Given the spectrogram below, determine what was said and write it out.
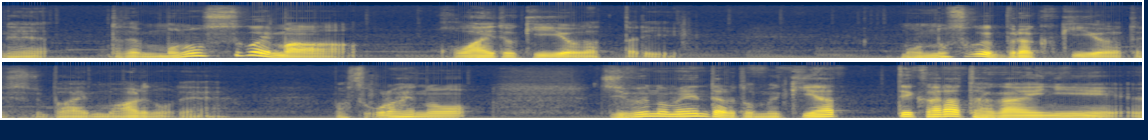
ね。例えばものすごいまあホワイト企業だったりものすごいブラック企業だったりする場合もあるので、まあ、そこら辺の自分のメンタルと向き合ってから互いに、う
